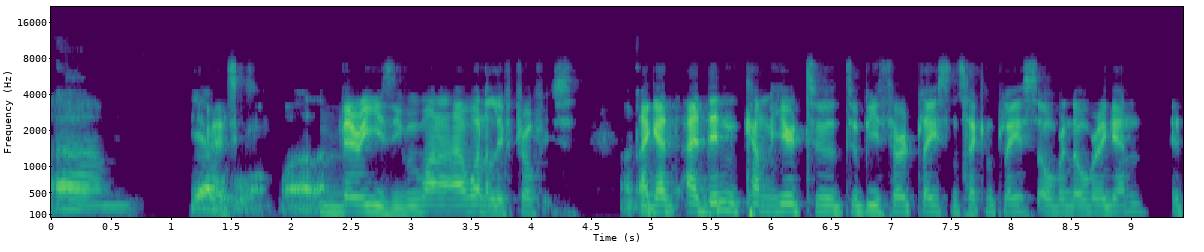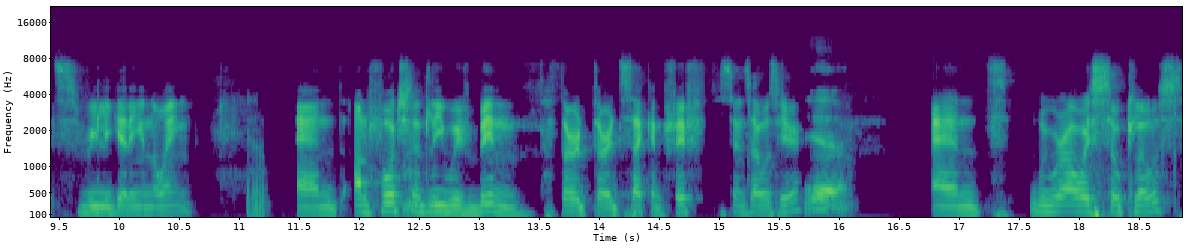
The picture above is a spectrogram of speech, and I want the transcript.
Um, yeah, Right. what, what? Very easy. We want to. I want to lift trophies. Okay. Like I, I didn't come here to to be third place and second place over and over again. It's really getting annoying. Yeah. And unfortunately, we've been third, third, second, fifth since I was here. Yeah, and we were always so close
